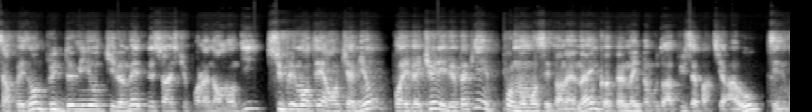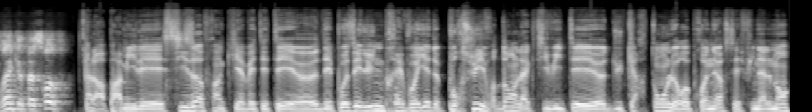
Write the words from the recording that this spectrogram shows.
Ça représente plus de 2 millions de kilomètres, ne serait-ce que pour la Normandie, supplémentaires en camion pour évacuer les vieux papiers. Pour le moment, c'est en Allemagne. Quand l'Allemagne n'en voudra plus, ça partira où? C'est une vraie catastrophe. Alors, parmi les six offres hein, qui avaient été euh, déposées, l'une prévoyait de poursuivre dans l'activité euh, du carton. Le repreneur s'est finalement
